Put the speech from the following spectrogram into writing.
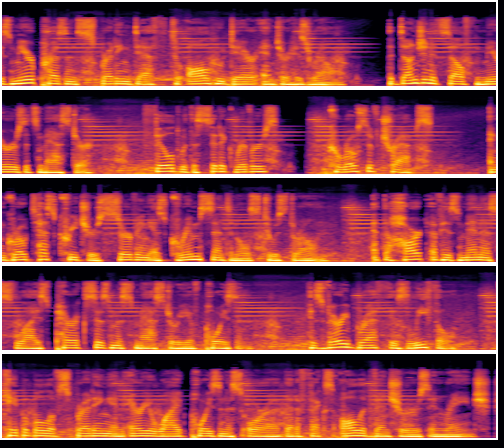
His mere presence spreading death to all who dare enter his realm. The dungeon itself mirrors its master, filled with acidic rivers, corrosive traps, and grotesque creatures serving as grim sentinels to his throne. At the heart of his menace lies Paroxysmus' mastery of poison. His very breath is lethal, capable of spreading an area-wide poisonous aura that affects all adventurers in range.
